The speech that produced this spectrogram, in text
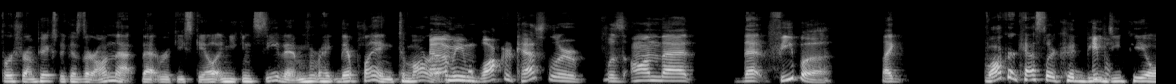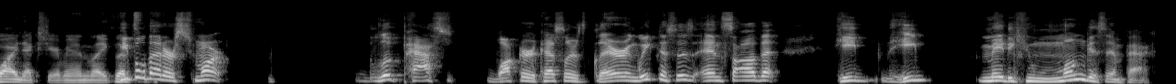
first round picks because they're on that that rookie scale and you can see them right they're playing tomorrow. I mean, Walker Kessler was on that that FIBA. Like Walker Kessler could be People- DPOY next year, man. Like people that are smart look past Walker Kessler's glaring weaknesses and saw that he he made a humongous impact.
